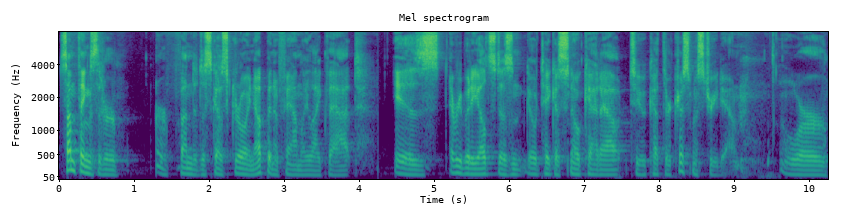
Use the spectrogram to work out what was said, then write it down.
Some things that are or fun to discuss growing up in a family like that is everybody else doesn't go take a snowcat out to cut their Christmas tree down. Or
